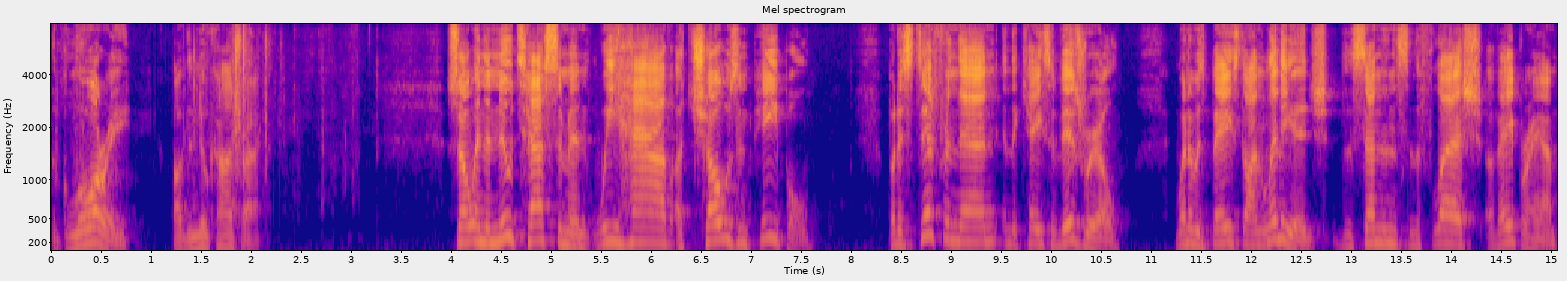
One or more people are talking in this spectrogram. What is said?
the glory of the new contract. So in the New Testament, we have a chosen people, but it's different than in the case of Israel when it was based on lineage, the descendants in the flesh of Abraham.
